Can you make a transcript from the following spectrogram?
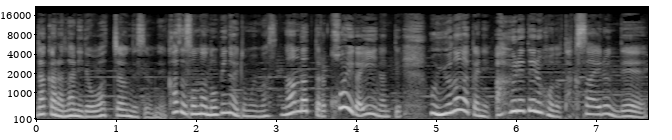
だから何で終わっちゃうんですよね。数そんな伸びないと思います。なんだったら声がいいなんて、もう世の中に溢れてるほどたくさんいるんで、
